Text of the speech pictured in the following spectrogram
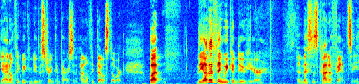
yeah, I don't think we can do the string comparison. I don't think that'll still work. But the other thing we could do here, and this is kind of fancy,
